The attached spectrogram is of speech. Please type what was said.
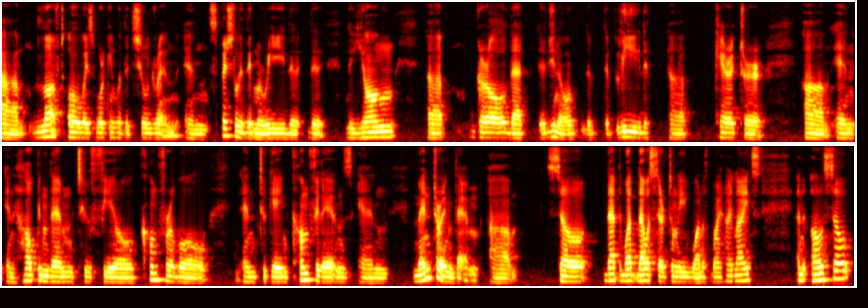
um, loved always working with the children, and especially the Marie, the the the young uh, girl that you know the the lead uh, character, um, and helping them to feel comfortable and to gain confidence and mentoring them. Um, so that what that was certainly one of my highlights, and also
